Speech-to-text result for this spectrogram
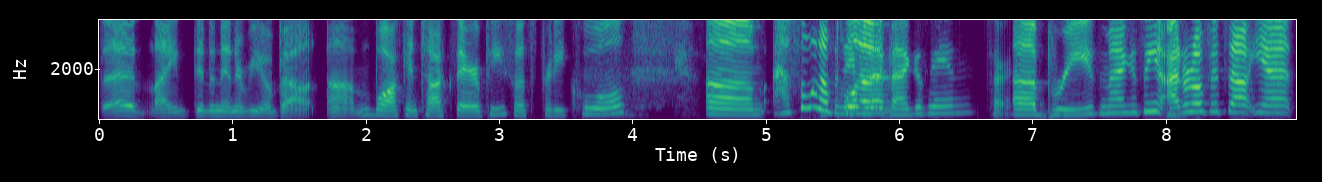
that i did an interview about um walk and talk therapy so that's pretty cool. Um i also want to plug that magazine? Sorry. Uh breathe magazine. I don't know if it's out yet.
